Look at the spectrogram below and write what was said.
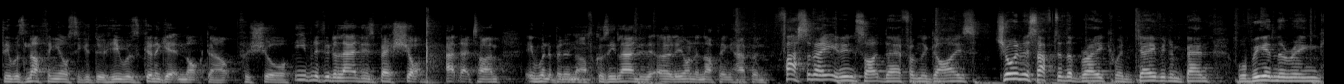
there was nothing else he could do. He was going to get knocked out for sure. Even if he'd have landed his best shot at that time, it wouldn't have been enough because he landed it early on and nothing happened. Fascinating insight there from the guys. Join us after the break when David and Ben will be in the ring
